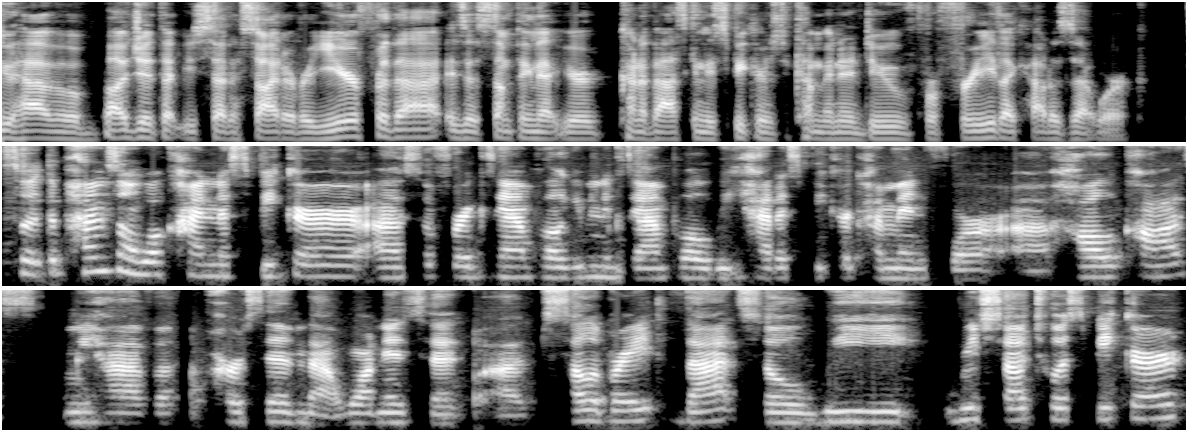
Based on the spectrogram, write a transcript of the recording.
Do you have a budget that you set aside every year for that? Is it something that you're kind of asking the speakers to come in and do for free? Like, how does that work? So it depends on what kind of speaker. Uh, so, for example, I'll give you an example. We had a speaker come in for uh, Holocaust. We have a, person that wanted to uh, celebrate that. So we reached out to a speaker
